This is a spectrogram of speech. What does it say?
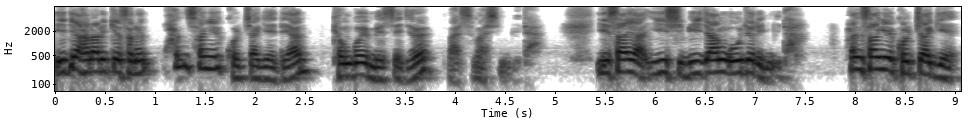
이제 하나님께서는 환상의 골짜기에 대한 경고의 메시지를 말씀하십니다. 이사야 22장 5절입니다. 환상의 골짜기에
